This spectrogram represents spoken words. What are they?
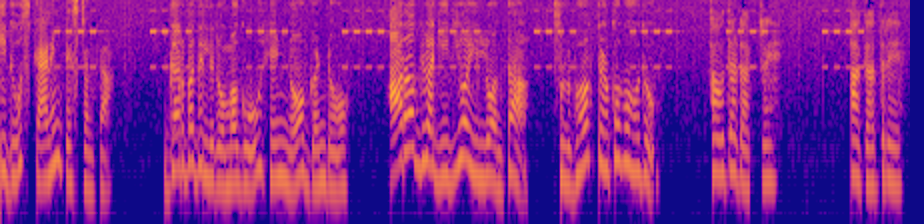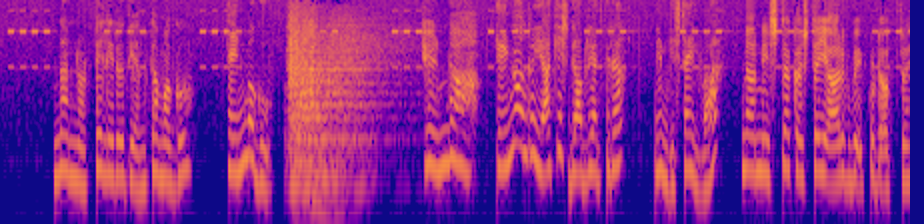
ಇದು ಸ್ಕ್ಯಾನಿಂಗ್ ಟೆಸ್ಟ್ ಅಂತ. ಗರ್ಭದಲ್ಲಿರೋ ಮಗು ಹೆಣ್ಣೋ ಗಂಡೋ ಆರೋಗ್ಯವಾಗಿ ಇದೆಯೋ ಇಲ್ಲೋ ಅಂತ ಸುಲಭವಾಗಿ ತಿಳ್ಕೋಬಹುದು. ಹೌದಾ ಡಾಕ್ಟ್ರೆ? ಹಾಗಾದ್ರೆ ನನ್ನ ಹೊಟ್ಟೆಲಿರೋದು ಎಂತ ಮಗು? ಹೆಣ್ಮಗು. ಹೆಣ್ಣ? ಹೆಣ್ಣು ಅಂದ್ರೆ ಯಾಕೆಷ್ಟು ಗಾಬರಿ ಆಗ್ತೀರಾ? ನಿಮ್ಗೆ ಇಷ್ಟ ಇಲ್ವಾ? ನನ್ನ ಇಷ್ಟ ಕಷ್ಟ ಯಾರಿಗ್ ಬೇಕು ಡಾಕ್ಟ್ರೆ?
